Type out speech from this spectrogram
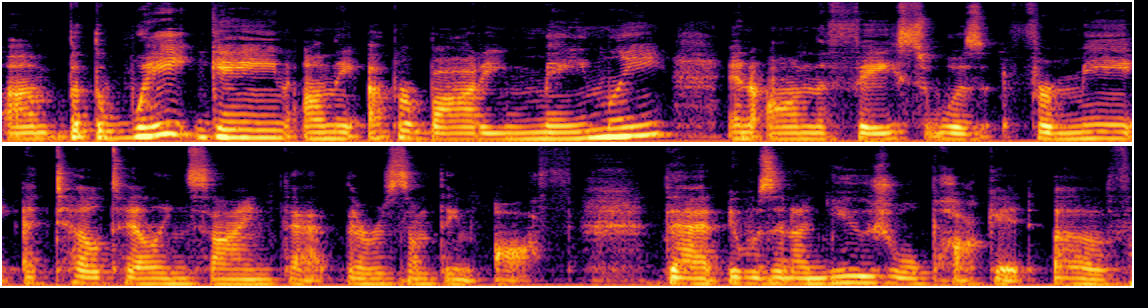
Um, but the weight gain on the upper body mainly and on the face was for me a telltale sign that there was something off, that it was an unusual pocket of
